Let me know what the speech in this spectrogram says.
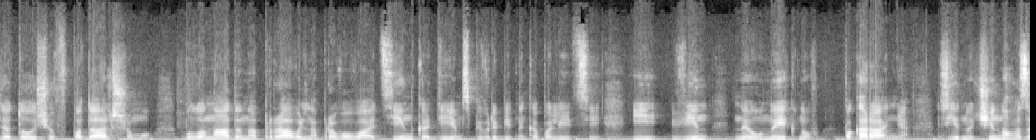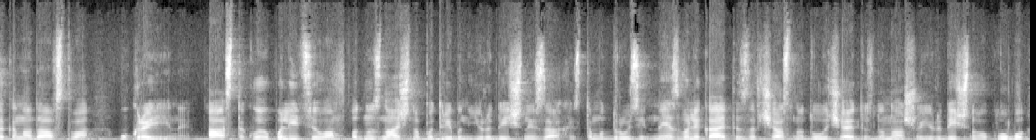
для того, щоб в подальшому була надана правильна правова оцінка діям співробітника поліції, і він не уникнув покарання згідно чинного законодавства України. А з такою поліцією вам однозначно потрібен юридичний захист. Тому, друзі, не зволікайте, завчасно долучайтесь до нашого юридичного клубу,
